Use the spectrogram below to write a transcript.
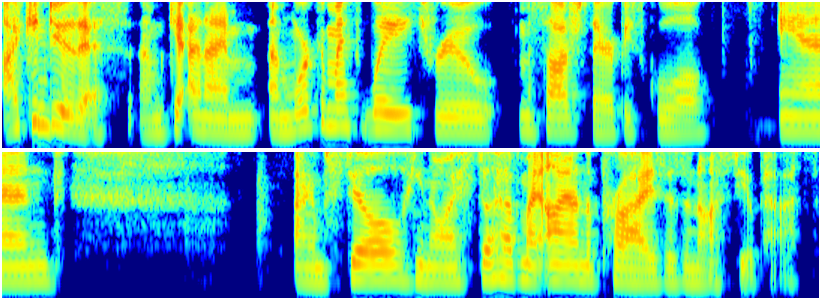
I can do this. I'm get, and I'm I'm working my way through massage therapy school and I'm still, you know, I still have my eye on the prize as an osteopath.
